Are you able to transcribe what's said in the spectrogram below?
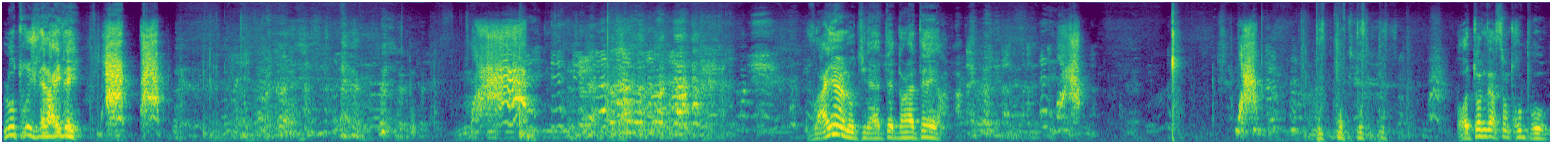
L'autruche vient d'arriver. Il voit rien, l'autre, il a la tête dans la terre. Retourne vers son troupeau.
